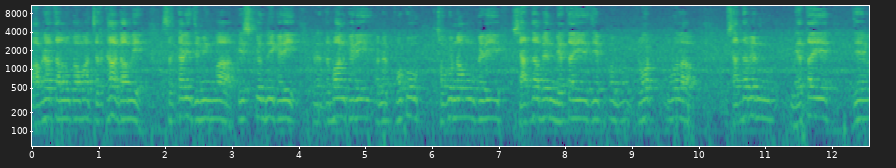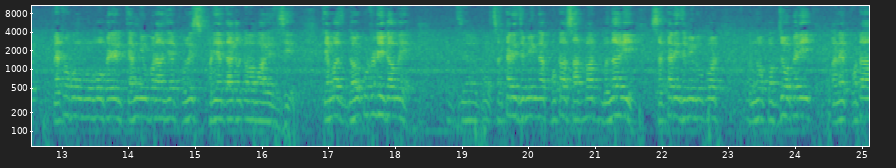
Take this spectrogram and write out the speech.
બાબરા તાલુકામાં ચરખા ગામે સરકારી જમીનમાં પેશકંદરી કરી અને દબાણ કરી અને ખોટું છગુનામું કરી શારદાબેન મહેતાએ જે પ્લોટ બોલા શારદાબેન મહેતાએ જે પેટ્રોલ પંપ ઊભો કરેલ તેમની ઉપર આજે પોલીસ ફરિયાદ દાખલ કરવામાં આવેલી છે. તેમજ ગળકોટડી ગામે સરકારી જમીનના ખોટા સાતબાટ બનાવી સરકારી જમીન ઉપર નો કબજો કરી અને ખોટા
